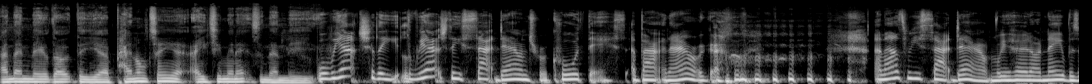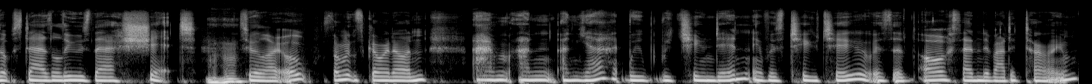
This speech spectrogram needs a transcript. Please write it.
and then the the, the uh, penalty at 80 minutes, and then the Well, we actually we actually sat down to record this about an hour ago, and as we sat down, we heard our neighbours upstairs lose their shit. So we we're like, "Oh, something's going on," um, and and yeah, we we tuned in. It was two two. It was the arse end of added time.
